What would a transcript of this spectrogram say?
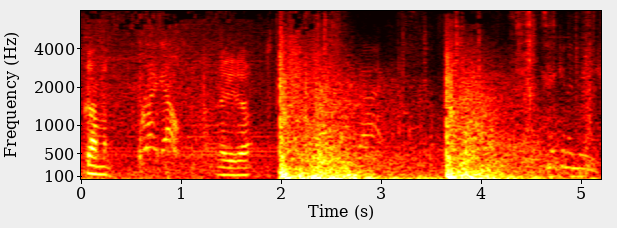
I'm coming. Frag out. Made it up. Back. Taking a knee.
